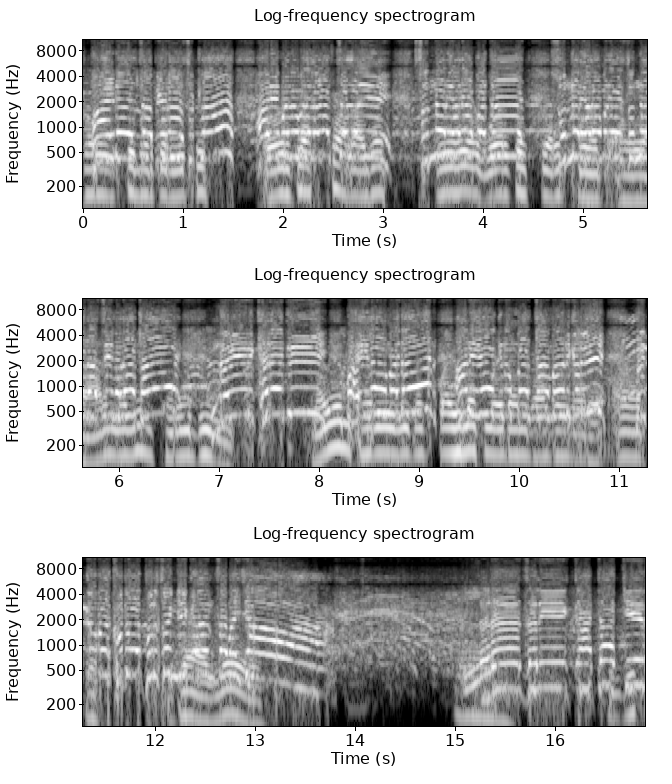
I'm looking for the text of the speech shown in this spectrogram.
फायनलचा फेरा सुटला. आणि बरोबर लढत चालली सुंदर गाड्या पडतात सुंदर गाड्यामध्ये सुंदर अशी लढत आहे नवीन खरेदी. पहिला मैदान. आणि एक नंबरचा मानकरी विठोबा खुदा फुरसंगीकरांचा मैजा लढत झाली काटाकीर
